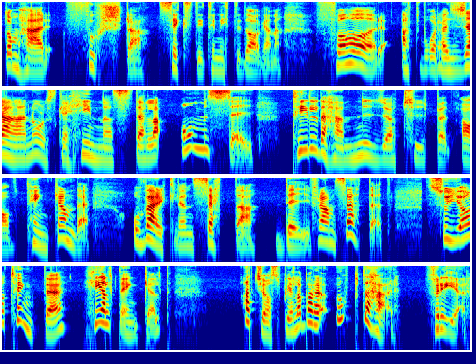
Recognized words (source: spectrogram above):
de här första 60 till 90 dagarna för att våra hjärnor ska hinna ställa om sig till det här nya typen av tänkande och verkligen sätta dig i framsätet. Så jag tänkte helt enkelt att jag spelar bara upp det här för er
